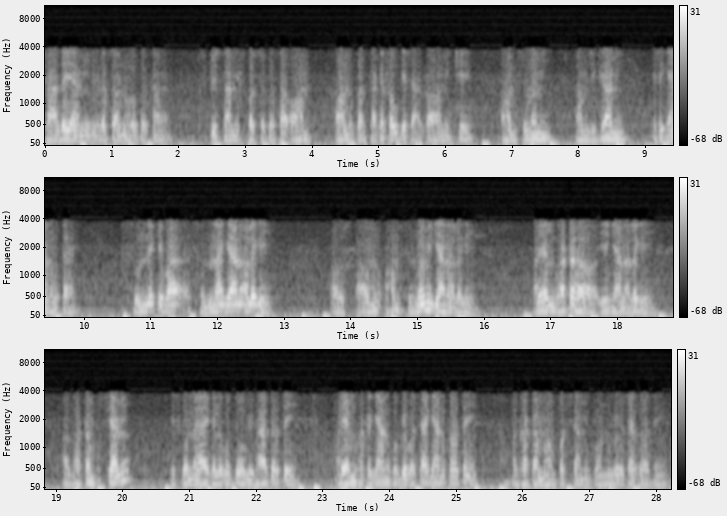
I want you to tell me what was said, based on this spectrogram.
स्वादयामी रस अनुभव करता हूँ स्पृशामी स्पर्श करता अहम अहम करता का सबके साथ। अहम इच्छे अहम श्रृणमी अहम जिघ्रामी ऐसे ज्ञान होता है। सुनने के बाद, सुनना ज्ञान अलग है, और अहम हम श्रृणोमी ज्ञान अलग है। अयम घट, ये ज्ञान अलग है। और घटम पश्यामी, इसको न्याय के लोग दो विभाग करते हैं। अयम घट ज्ञान को व्यवसाय ज्ञान कहते हैं, और घटम हम पश्यामी को अनुव्यवसाय कहते हैं।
